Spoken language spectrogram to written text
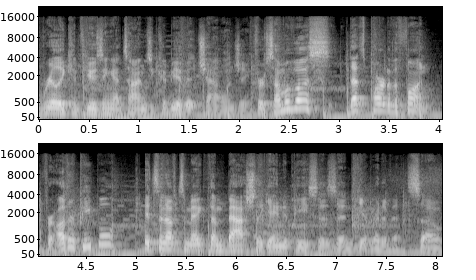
really confusing at times. It could be a bit challenging. For some of us, that's part of the fun. For other people, it's enough to make them bash the game to pieces and get rid of it. So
